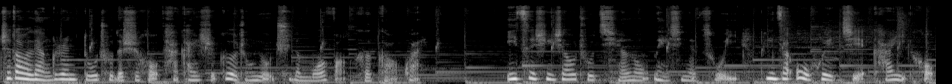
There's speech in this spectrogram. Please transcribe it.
直到两个人独处的时候，他开始各种有趣的模仿和搞怪。一次性消除乾隆内心的醋意，并在误会解开以后，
